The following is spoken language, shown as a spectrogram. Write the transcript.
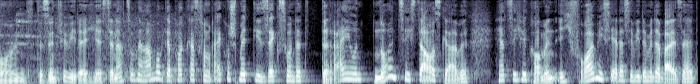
Und da sind wir wieder. Hier ist der Nachtzug nach Hamburg, der Podcast von Reiko Schmidt, die 693. Ausgabe. Herzlich willkommen. Ich freue mich sehr, dass ihr wieder mit dabei seid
